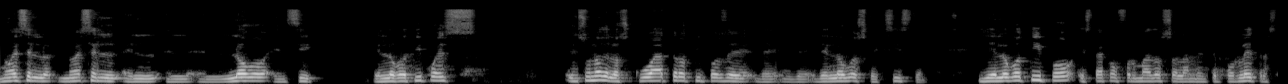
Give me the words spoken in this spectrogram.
No es, el, no es el, el, logo en sí. El logotipo es, es uno de los cuatro tipos de, de, logos que existen. Y el logotipo está conformado solamente por letras.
